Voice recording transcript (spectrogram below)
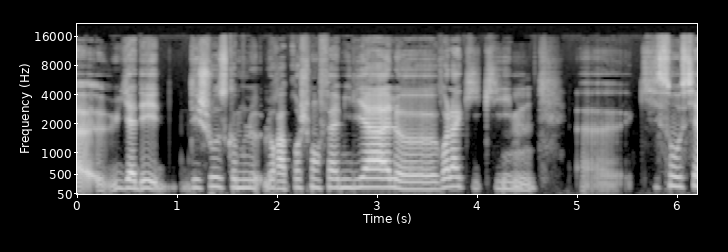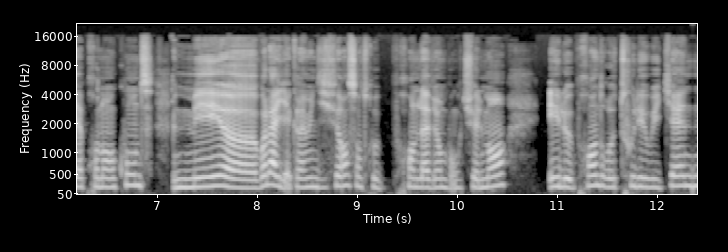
il y a des, choses comme le, rapprochement familial, voilà, qui, qui, mmh, qui sont aussi à prendre en compte. Mais voilà, il y a quand même une différence entre prendre l'avion ponctuellement et le prendre tous les week-ends.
